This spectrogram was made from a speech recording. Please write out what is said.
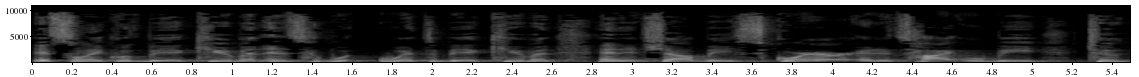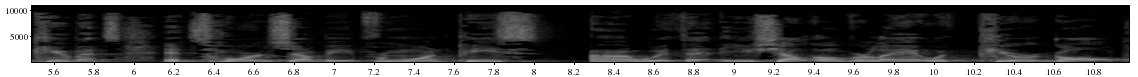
Its length will be a cubit, and its width to be a cubit, and it shall be square, and its height will be two cubits. Its horns shall be from one piece uh, with it. You shall overlay it with pure gold,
